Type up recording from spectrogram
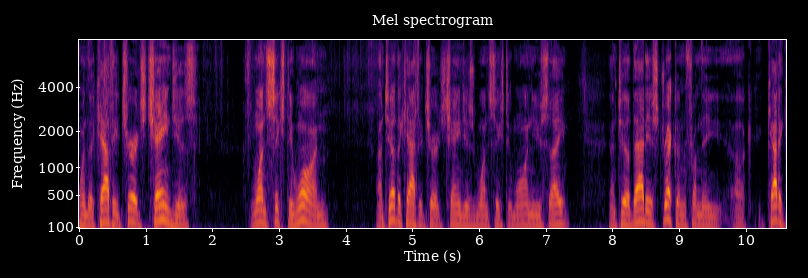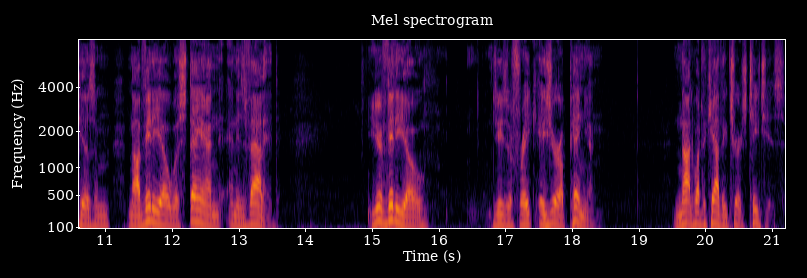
when the Catholic Church changes 161, until the Catholic Church changes 161, you say, until that is stricken from the uh, catechism, my video will stand and is valid. Your video Jesus freak, is your opinion, not what the Catholic Church teaches.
